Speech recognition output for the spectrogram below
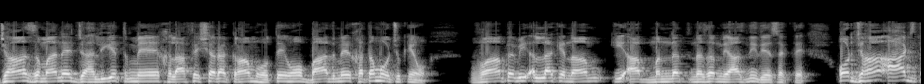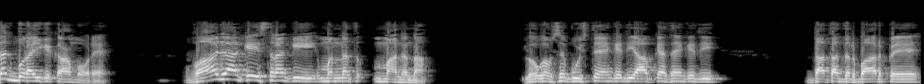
جہاں زمانے جہلیت میں خلاف شرح کام ہوتے ہوں، بعد میں ختم ہو چکے ہوں، وہاں پہ بھی اللہ کے نام کی آپ منت نظر نیاز نہیں دے سکتے۔ اور جہاں آج تک برائی کے کام ہو رہے ہیں، وہاں جا کے اس طرح کی منت ماننا۔ لوگ ہم سے پوچھتے ہیں کہ جی آپ کہتے ہیں کہ جی داتا دربار پہ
